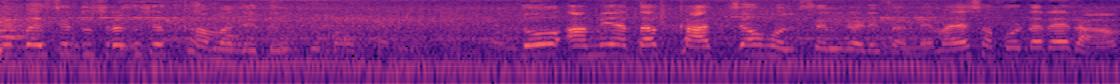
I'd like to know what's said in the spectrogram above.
ते पैसे दुसऱ्या कशात कामात येते तो आम्ही आता काचच्या होलसेलकडे चाललोय. माझ्या सपोर्टर आहे राम.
